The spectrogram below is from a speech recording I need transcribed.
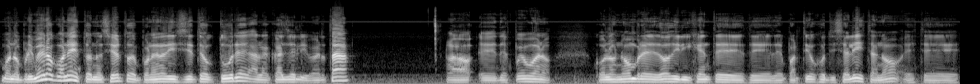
Bueno, primero con esto, ¿no es cierto?, de poner el 17 de octubre a la calle Libertad. Ah, eh, después, bueno, con los nombres de dos dirigentes del de Partido Justicialista, ¿no? Este,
